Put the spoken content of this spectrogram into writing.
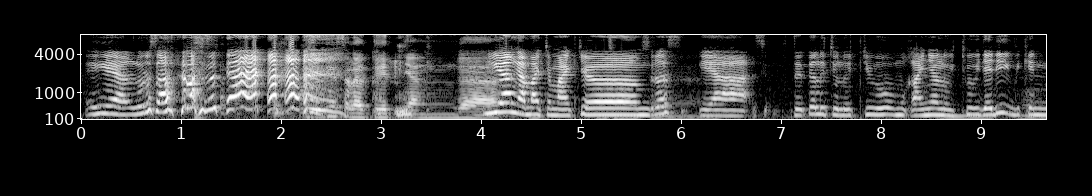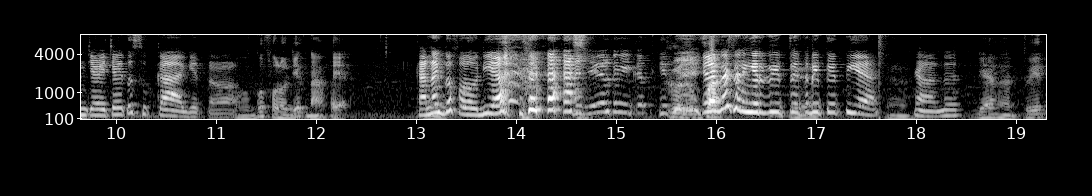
iya lurus apa maksudnya Ini selebrit yang enggak Iya nggak macem-macem, terus ya itu lucu-lucu, mukanya lucu, jadi bikin cewek-cewek itu suka gitu. Oh, gue follow dia kenapa ya? Karena gue follow dia, jadi lu ngikutin. Lupa. Ya gue sering ngerti tweet-tweet dia. Hmm. Nah, lu Dia nge-tweet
